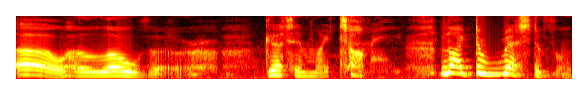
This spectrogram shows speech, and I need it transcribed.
Oh, hello there. Get in my tummy, like the rest of them.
